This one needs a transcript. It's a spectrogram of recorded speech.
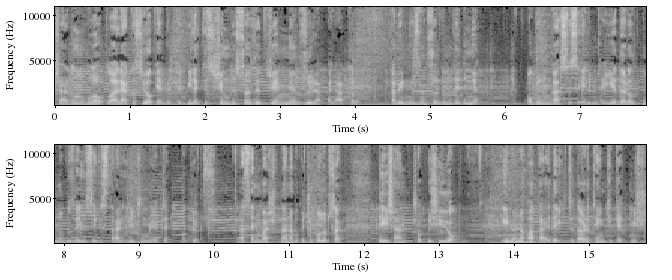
Çalan şarkının hula hoop'la alakası yok elbette. Bilakis şimdi söz edeceğim mevzuyla alakalı. Haberinizin sözüm dedim ya. O günün gazetesi elimde. 7 Aralık 1958 tarihli Cumhuriyet'e bakıyoruz. Gazetenin başlıklarına bakacak olursak değişen çok bir şey yok. İnönü Hatay'da iktidarı tenkit etmiş.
